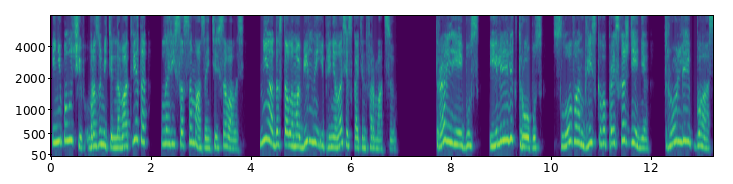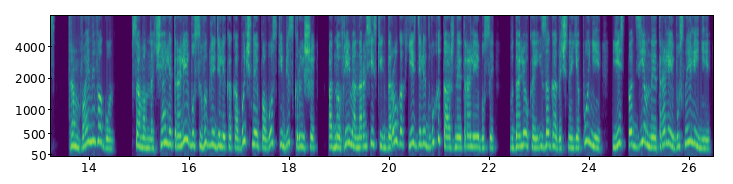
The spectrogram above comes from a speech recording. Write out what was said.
и не получив вразумительного ответа, Лариса сама заинтересовалась. Ния достала мобильный и принялась искать информацию. Троллейбус или электробус Слово английского происхождения – троллейбас, трамвайный вагон. В самом начале троллейбусы выглядели как обычные повозки без крыши. Одно время на российских дорогах ездили двухэтажные троллейбусы. В далекой и загадочной Японии есть подземные троллейбусные линии,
